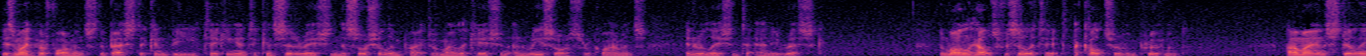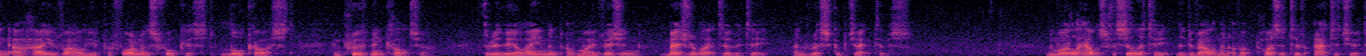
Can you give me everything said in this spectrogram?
Is my performance the best it can be taking into consideration the social impact of my location and resource requirements in relation to any risk? The model helps facilitate a culture of improvement. Am I instilling a high value performance focused, low cost improvement culture through the alignment of my vision, measurable activity and risk objectives. The model helps facilitate the development of a positive attitude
